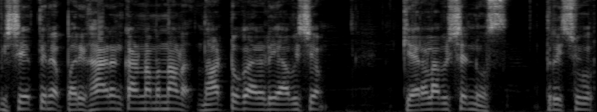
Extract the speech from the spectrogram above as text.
വിഷയത്തിന് പരിഹാരം കാണണമെന്നാണ് നാട്ടുകാരുടെ ആവശ്യം. കേരള വിഷൻ ന്യൂസ്. തൃശൂർ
